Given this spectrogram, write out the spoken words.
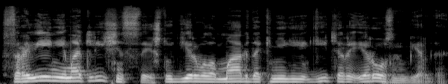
С рвением отличницы штудировала Магда книги Гитлера и Розенберга,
